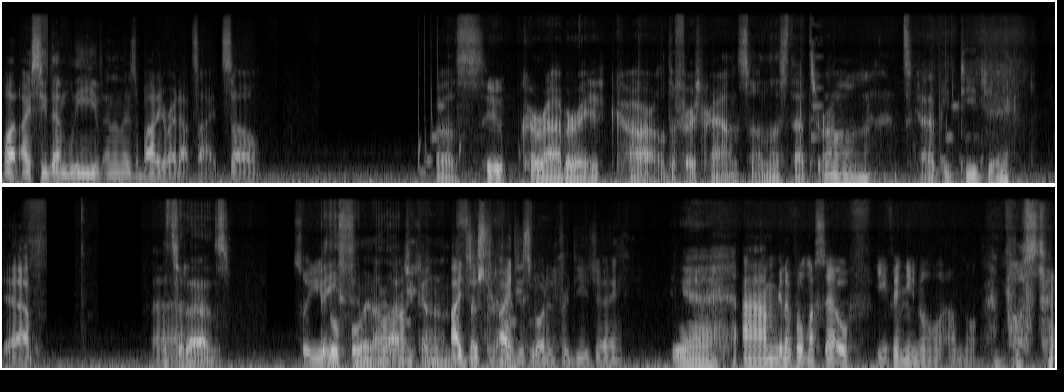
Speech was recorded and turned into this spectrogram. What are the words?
but I see them leave and then there's a body right outside. So Well, Soup corroborated Carl the first round, so unless that's wrong, it's gotta be DJ. yeah, That's what I Um, was So you go for it. logic on. I first just I just voted for DJ. Yeah, I'm gonna vote myself, even you know I'm not the imposter.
